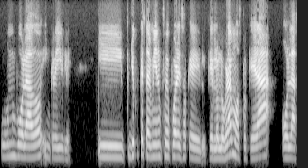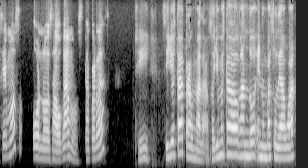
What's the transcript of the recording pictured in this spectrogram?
un volado increíble. Y yo creo que también fue por eso que, que lo logramos, porque era o lo hacemos o nos ahogamos, ¿te acuerdas? Sí, sí, yo estaba traumada. O sea, yo me estaba ahogando en un vaso de agua.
